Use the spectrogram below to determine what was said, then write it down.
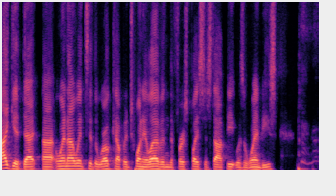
I get that. Uh, when I went to the World Cup in 2011, the first place to stop eat was a Wendy's.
